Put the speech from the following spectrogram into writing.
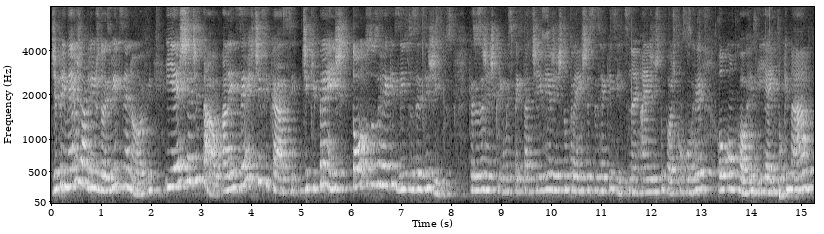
de 1 de abril de 2019 e este edital, além de certificar-se de que preenche todos os requisitos exigidos. Porque às vezes a gente cria uma expectativa e a gente não preenche esses requisitos, né? Aí a gente não pode concorrer ou concorre e é impugnado,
